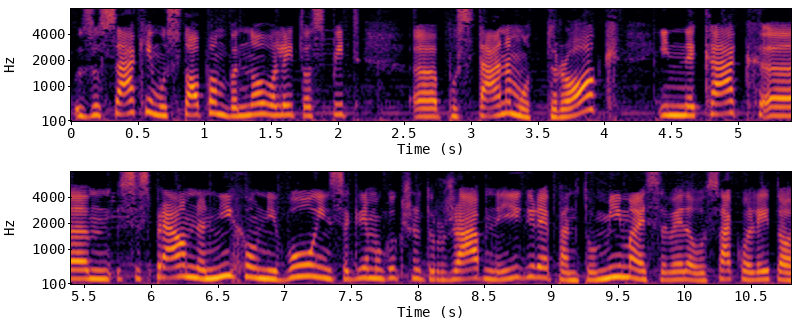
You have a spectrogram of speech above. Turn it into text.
z vsakim vstopom v novo leto spet uh, postanem otrok in nekako um, se spravim na njihov nivo in se gremo v kakšne družabne igre, pantomima je seveda vsako leto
